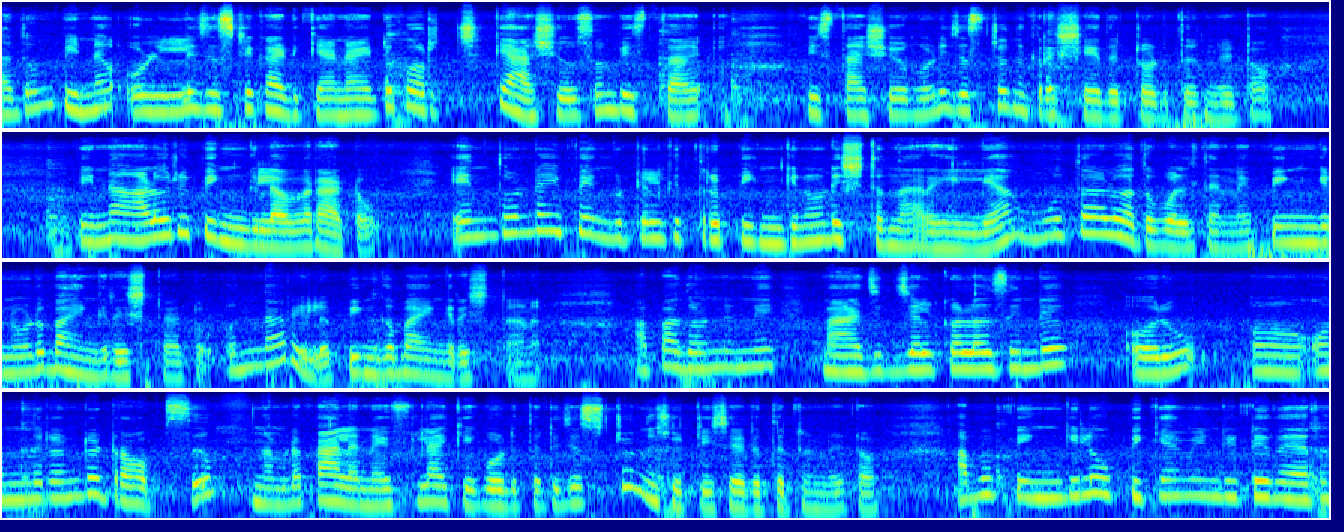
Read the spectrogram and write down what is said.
അതും പിന്നെ ഉള്ളിൽ ജസ്റ്റ് കടിക്കാനായിട്ട് കുറച്ച് കാഷ്യൂസും പിസ്താ പിസ്താഷ്യൂവും കൂടി ജസ്റ്റ് ഒന്ന് ക്രഷ് ചെയ്തിട്ട് കൊടുത്തിട്ടുണ്ട് കേട്ടോ. പിന്നെ ആളൊരു പിങ്ക് ലവറാട്ടോ. എന്തുകൊണ്ടാണ് ഈ പെൺകുട്ടികൾക്ക് ഇത്ര പിങ്കിനോട് ഇഷ്ടം എന്നറിയില്ല മൂത്താളും അതുപോലെ തന്നെ പിങ്കിനോട് ഭയങ്കര ഇഷ്ടമാട്ടോ. എന്താ അറിയില്ല പിങ്ക് ഭയങ്കര ഇഷ്ടമാണ്. അപ്പോൾ അതുകൊണ്ട് തന്നെ മാജിക് ജെൽ കളേഴ്സിന്റെ ഒരു ഒന്ന് രണ്ട് ഡ്രോപ്സ് നമ്മുടെ പാല നൈഫിലാക്കി കൊടുത്തിട്ട് ജസ്റ്റ് ഒന്ന് ചുറ്റിച്ചെടുത്തിട്ടുണ്ട് കേട്ടോ. അപ്പോൾ പിങ്കിൽ ഒപ്പിക്കാൻ വേണ്ടിയിട്ട് വേറെ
